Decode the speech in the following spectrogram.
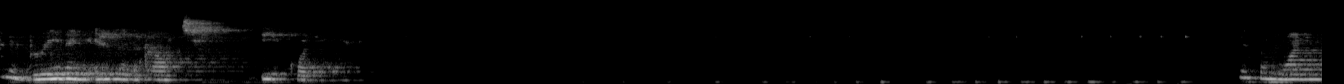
kind of breathing in and out equally. When one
